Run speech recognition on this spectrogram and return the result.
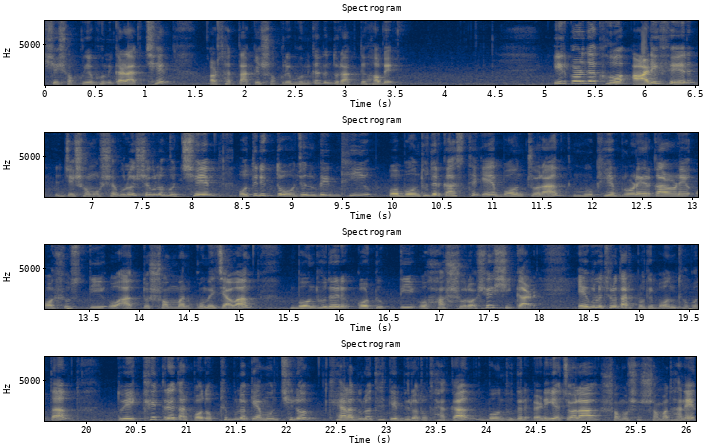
সে সক্রিয় ভূমিকা রাখছে, অর্থাৎ তাকে সক্রিয় ভূমিকা কিন্তু রাখতে হবে। এরপর দেখো, আরিফের যে সমস্যাগুলো, সেগুলো হচ্ছে অতিরিক্ত ওজন বৃদ্ধি ও বন্ধুদের কাছ থেকে বঞ্চনা, মুখে ব্রণের কারণে অস্বস্তি ও আত্মসম্মান কমে যাওয়া, বন্ধুদের কটুক্তি ও হাস্যরসের শিকার। এগুলো ছিল তার প্রতিবন্ধকতা। তো এক্ষেত্রে তার পদক্ষেপগুলো কেমন ছিল? খেলাধুলা থেকে বিরত থাকা, বন্ধুদের এড়িয়ে চলা, সমস্যার সমাধানে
